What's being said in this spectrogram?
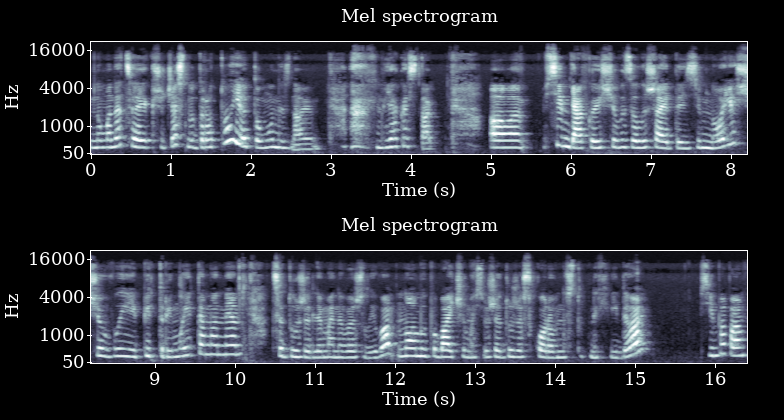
ну, мене це, якщо чесно, дратує, тому не знаю. Якось так. Всім дякую, що ви залишаєтесь зі мною, що ви підтримуєте мене. Це дуже для мене важливо. Ну а ми побачимось вже дуже скоро в наступних відео. Всім па-па!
